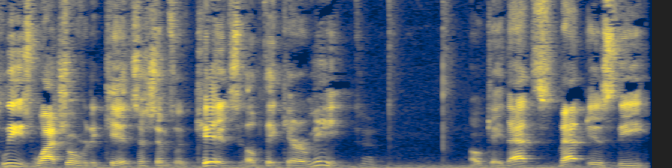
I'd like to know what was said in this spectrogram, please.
Please watch over the kids. Hashem says, "Kids, help take care of me." Okay, that's that is the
